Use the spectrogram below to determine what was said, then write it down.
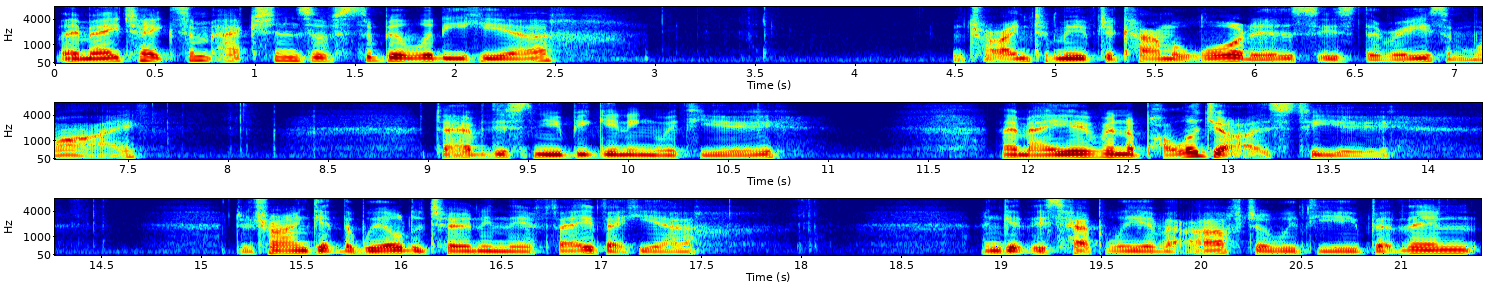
They may take some actions of stability here. Trying to move to calmer waters is the reason why. To have this new beginning with you. They may even apologize to you to try and get the wheel to turn in their favour here and get this happily ever after with you, but then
